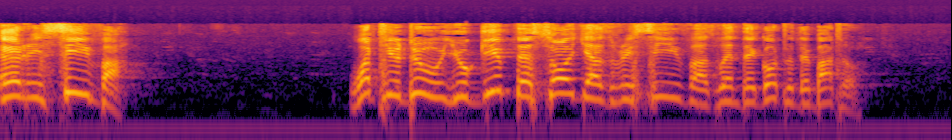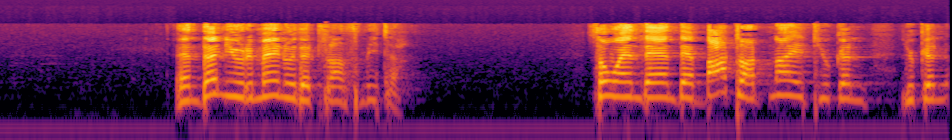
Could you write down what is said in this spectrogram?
a receiver, what you do, you give the soldiers receivers when they go to the battle. And then you remain with the transmitter. So when they're in the battle at night, you can, you can,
